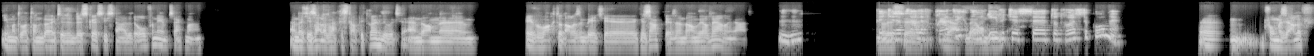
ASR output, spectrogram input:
iemand wat dan buiten de discussie staat het overneemt, zeg maar. En dat je zelf even een stapje terug doet. En dan uh, even wacht tot alles een beetje gezakt is en dan weer verder gaat. Mm -hmm. Vind dat je is, dat zelf prettig ja, om eventjes uh, tot rust te komen? Uh, voor mezelf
